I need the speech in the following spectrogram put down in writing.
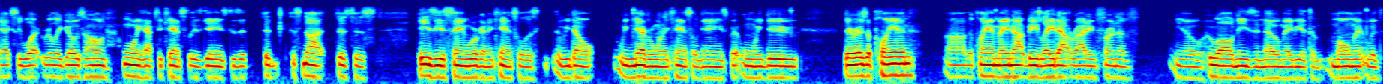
Actually, what really goes on when we have to cancel these games because it, it it's not just as easy as saying we're going to cancel this. We don't. We never want to cancel games, but when we do, there is a plan. Uh, the plan may not be laid out right in front of you know who all needs to know maybe at the moment with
